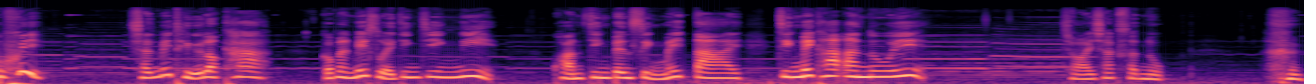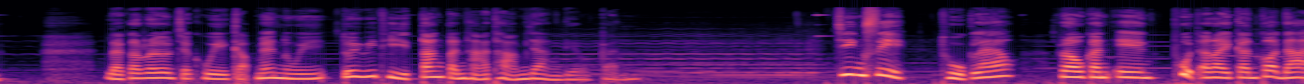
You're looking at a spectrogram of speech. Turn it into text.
อุ้ย ฉันไม่ถือหรอกค่ะ ก็มันไม่สวยจริง ๆ นี่ ความจริงเป็นสิ่งไม่ตาย จริงไหมคะอนุยช้อยชักสนุก แล้วก็เริ่มจะคุยกับแม่นุ้ยด้วยวิธีตั้งปัญหาถามอย่างเดียวกัน จริงสิ ถูกแล้ว เรากันเองพูดอะไรกันก็ได้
